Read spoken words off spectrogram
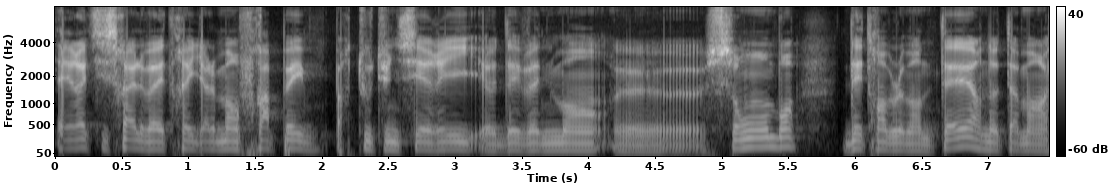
Eretz Israël va être également frappé par toute une série d'événements sombres, des tremblements de terre, notamment à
